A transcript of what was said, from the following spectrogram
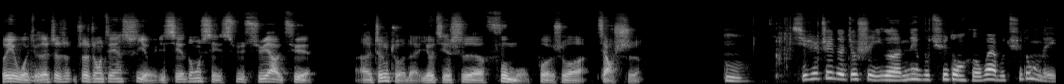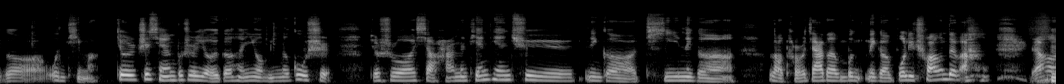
所以我觉得这这中间是有一些东西需需要去呃斟酌的，尤其是父母或者说教师。嗯。其实这个就是一个内部驱动和外部驱动的一个问题嘛。就是之前不是有一个很有名的故事，就说小孩们天天去那个踢那个老头家的玻那个玻璃窗，对吧？然后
